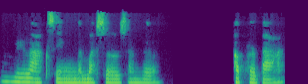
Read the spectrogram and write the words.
Relaxing the muscles on the upper back.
